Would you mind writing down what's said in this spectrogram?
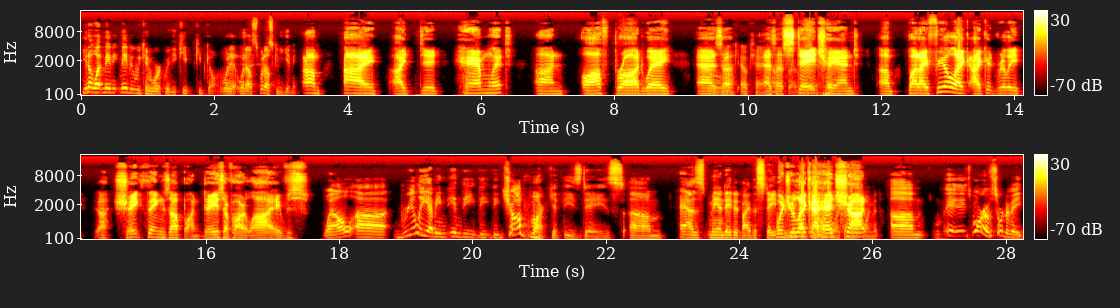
You know what? Maybe maybe we can work with you. Keep keep going. What what else? What else can you give me? um, I I did Hamlet on off Broadway as Ooh, a okay as a stagehand. Um, but I feel like I could really uh, shake things up on Days of Our Lives. Well, uh, really, I mean, in the, the, the job market these days, um, as mandated by the state. Would you like a headshot? Um, it's more of sort of a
